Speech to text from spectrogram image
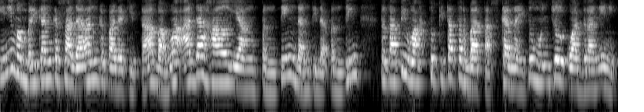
ini memberikan kesadaran kepada kita bahwa ada hal yang penting dan tidak penting, tetapi waktu kita terbatas. Karena itu muncul kuadran ini.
